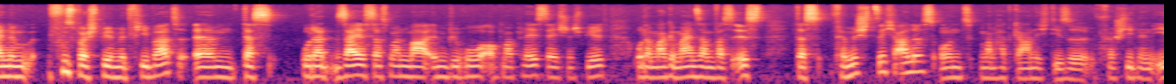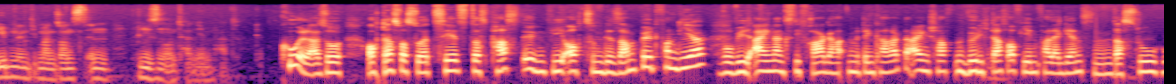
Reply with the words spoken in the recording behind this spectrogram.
bei einem Fußballspiel mitfiebert, ähm, das, oder sei es, dass man mal im Büro auch mal Playstation spielt oder mal gemeinsam was isst, das vermischt sich alles und man hat gar nicht diese verschiedenen Ebenen, die man sonst in Riesenunternehmen hat cool. Also auch das, was du erzählst, das passt irgendwie auch zum Gesamtbild von dir. Wo wir eingangs die Frage hatten mit den Charaktereigenschaften, würde ich das auf jeden Fall ergänzen, dass du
